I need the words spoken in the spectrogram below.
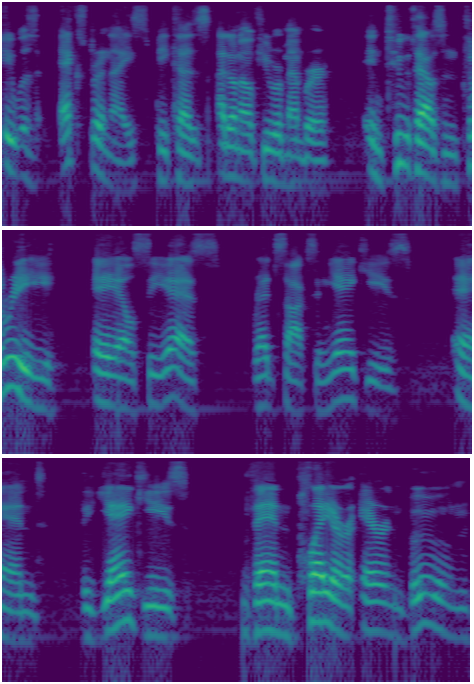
it was extra nice because I don't know if you remember in 2003 ALCS, Red Sox and Yankees, and the Yankees then player Aaron Boone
